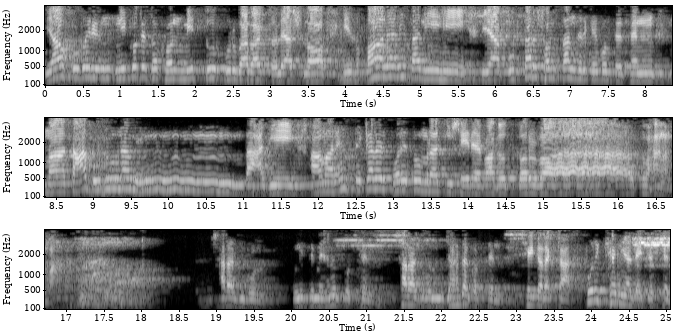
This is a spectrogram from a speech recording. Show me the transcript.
ইয়াকুবের নিকটে যখন মৃত্যুর পূর্বাভাস চলে আসলো ইজ ক্বালা লিবানিহি, ইয়াকুব তার সন্তানদেরকে বলতেছেন, মা তাবুদুনা মিন বাদি, আমার ইন্তেকালের পরে তোমরা কিসের ইবাদত করবা? সুবহানাল্লাহ। সারা জীবন উনি যে মেহনত করছেন, সারা জীবন মুজাহাদা করছেন, সেইটার একটা পরীক্ষা নিয়ে যাইতেছেন।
